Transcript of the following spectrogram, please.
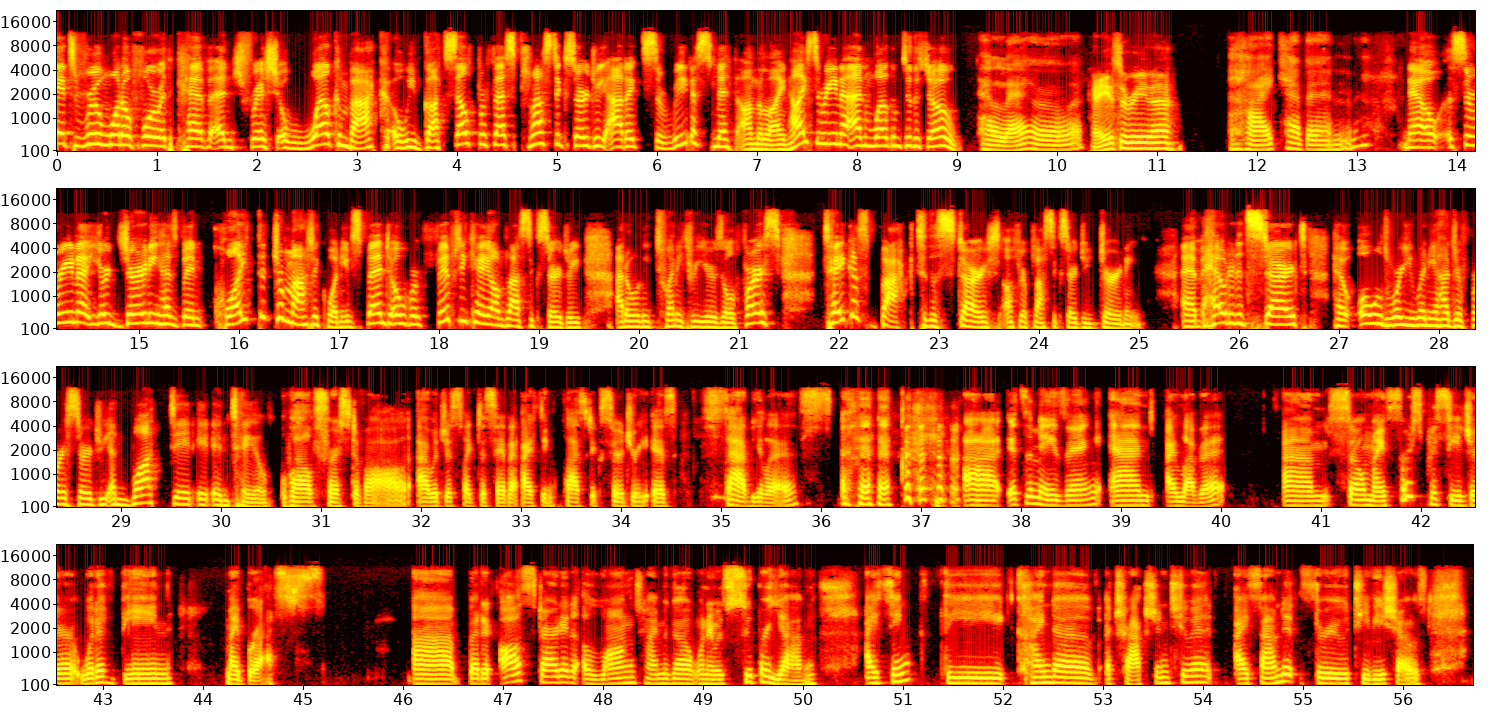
It's Room 104 with Kev and Trish. Welcome back. We've got self professed plastic surgery addict Serena Smith on the line. Hi, Serena, and welcome to the show. Hello. Hey, Serena. Hi, Kevin. Now, Serena, your journey has been quite the dramatic one. You've spent over 50K on plastic surgery at only 23 years old. First, take us back to the start of your plastic surgery journey. Um, how did it start? How old were you when you had your first surgery? And what did it entail? Well, first of all, I would just like to say that I think plastic surgery is fabulous. uh, it's amazing and I love it. Um, so, my first procedure would have been my breasts. Uh, but it all started a long time ago when I was super young. I think the kind of attraction to it I found it through TV shows.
